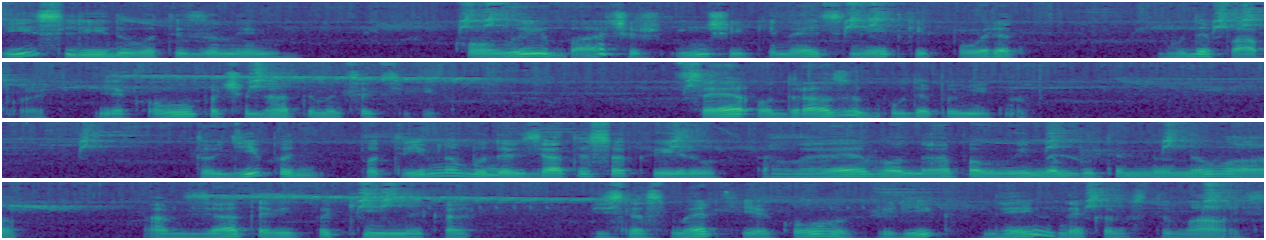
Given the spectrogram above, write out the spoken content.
І слідувати за ним. Коли бачиш інший кінець нитки поряд, буде папороть, в якому починатиметься цвіт. Це одразу буде помітно. Тоді потрібно буде взяти сокиру, але вона повинна бути не нова, а взята від покійника, після смерті якого рік нею не користувалися.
